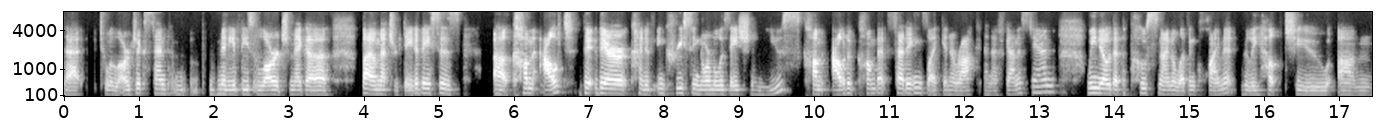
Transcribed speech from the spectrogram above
that to a large extent, many of these large mega biometric databases uh, come out, their, kind of increasing normalization and use come out of combat settings like in Iraq and Afghanistan. We know that the post 9-11 climate really helped to um,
